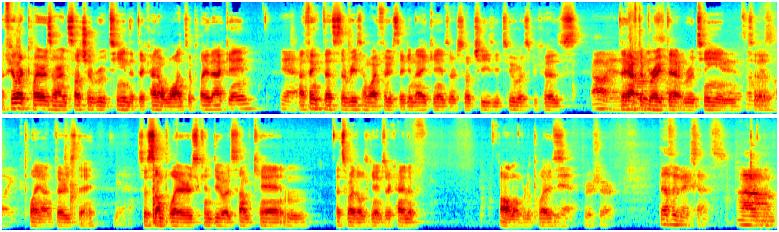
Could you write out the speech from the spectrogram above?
I feel like players are in such a routine that they kind of want to play that game. yeah. I think that's the reason why Thursday night games are so cheesy too, is because Oh yeah. they have to break like- that routine always to like play on Thursday. yeah. So some players can do it, some can't, and that's why those games are kind of all over the place. Yeah, for sure. Definitely makes sense. Um,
